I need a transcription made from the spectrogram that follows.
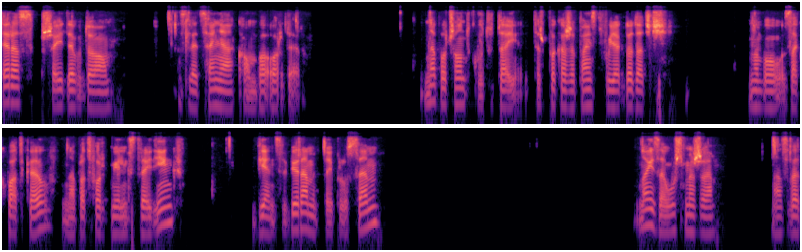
Teraz przejdę do zlecenia Combo Order. Na początku tutaj też pokażę Państwu, jak dodać nową zakładkę na platformie Links Trading. Więc wybieramy tutaj plusem. No i załóżmy, że nazwę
